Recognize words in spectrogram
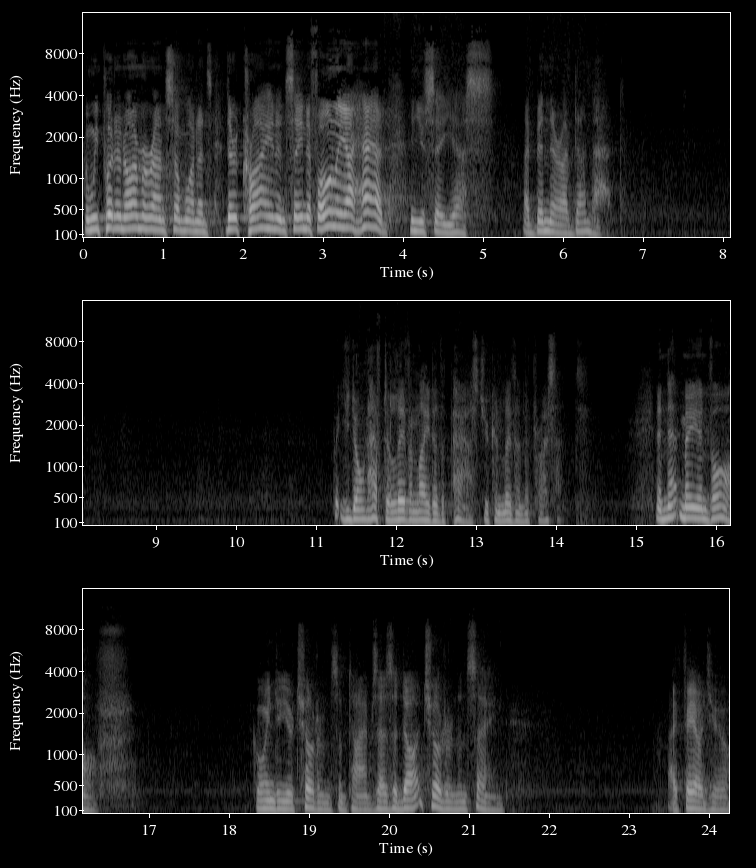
And we put an arm around someone and they're crying and saying, If only I had. And you say, Yes, I've been there, I've done that. But you don't have to live in light of the past, you can live in the present. And that may involve going to your children sometimes as adult children and saying, I failed you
